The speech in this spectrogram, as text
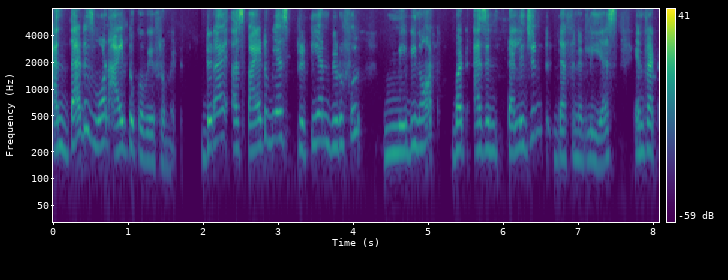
and that is what i took away from it did i aspire to be as pretty and beautiful? Maybe not but as intelligent definitely yes. In fact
